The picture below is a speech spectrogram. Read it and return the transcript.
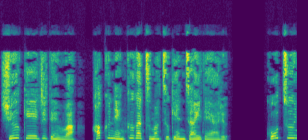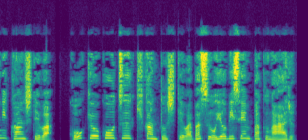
集計時点は各年9月末現在である。交通に関しては公共交通機関としてはバス及び船舶がある。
